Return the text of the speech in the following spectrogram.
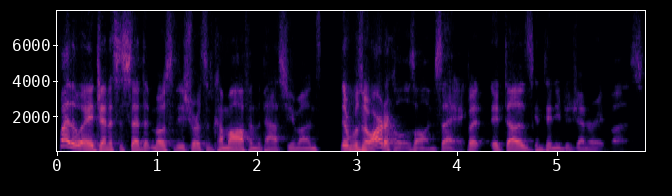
by the way, Genesis said that most of these shorts have come off in the past few months. There was no article, is all I'm saying. But it does continue to generate buzz.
